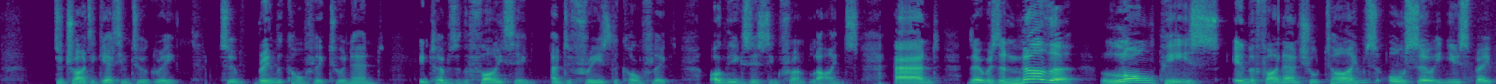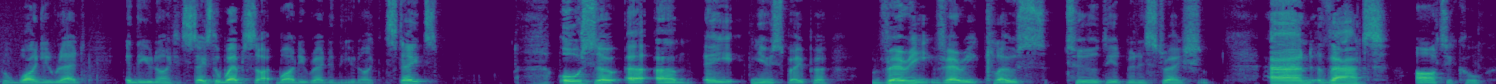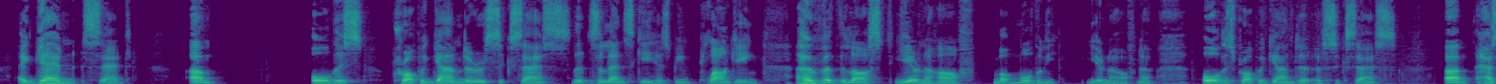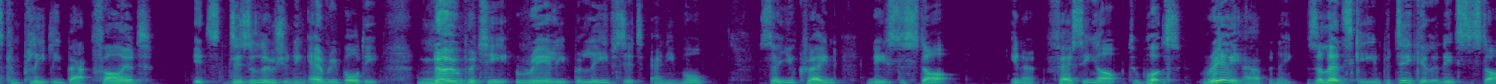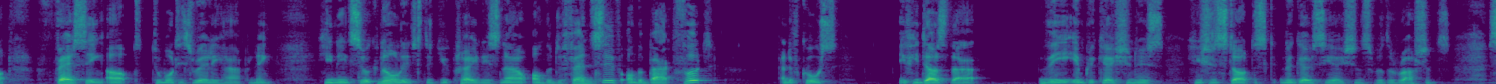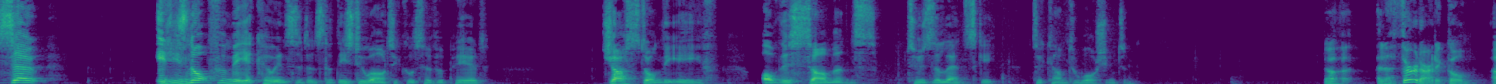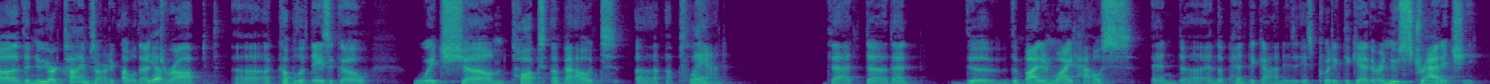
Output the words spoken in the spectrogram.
to try to get him to agree to bring the conflict to an end in terms of the fighting and to freeze the conflict on the existing front lines. And there was another long piece in the Financial Times, also a newspaper widely read in the United States, the website widely read in the United States, also uh, um, a newspaper very, very close to the administration. And that article again said um, all this propaganda of success that Zelensky has been plugging over the last year and a half, well, more than a year and a half now, all this propaganda of success um, has completely backfired. It's disillusioning everybody. Nobody really believes it anymore. So Ukraine needs to start, you know, fessing up to what's really happening. Zelensky, in particular, needs to start fessing up to what is really happening. He needs to acknowledge that Ukraine is now on the defensive, on the back foot. And of course, if he does that, the implication is he should start negotiations with the Russians. So it is not for me a coincidence that these two articles have appeared just on the eve of this summons to Zelensky to come to Washington. Uh, and a third article, uh, the New York Times article that yep. dropped uh, a couple of days ago, which um, talks about uh, a plan that uh, that the the Biden White House and uh, and the Pentagon is, is putting together a new strategy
